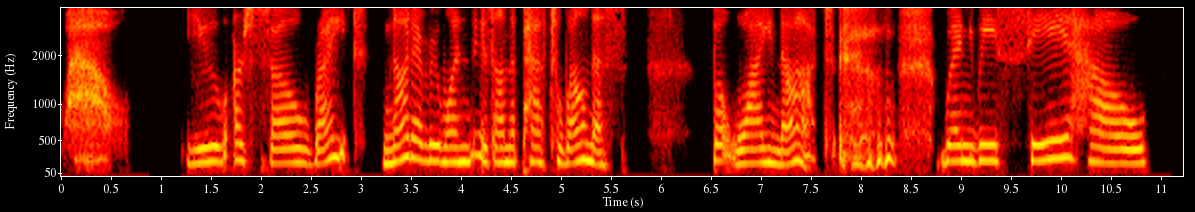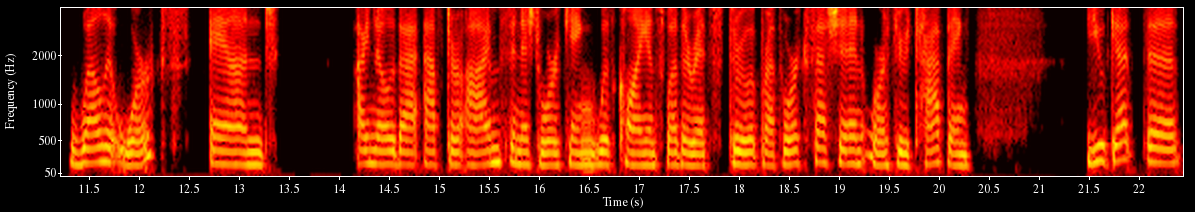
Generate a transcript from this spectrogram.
wow you are so right. Not everyone is on the path to wellness, but why not? when we see how well it works and I know that after I'm finished working with clients, whether it's through a breathwork session or through tapping, you get the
